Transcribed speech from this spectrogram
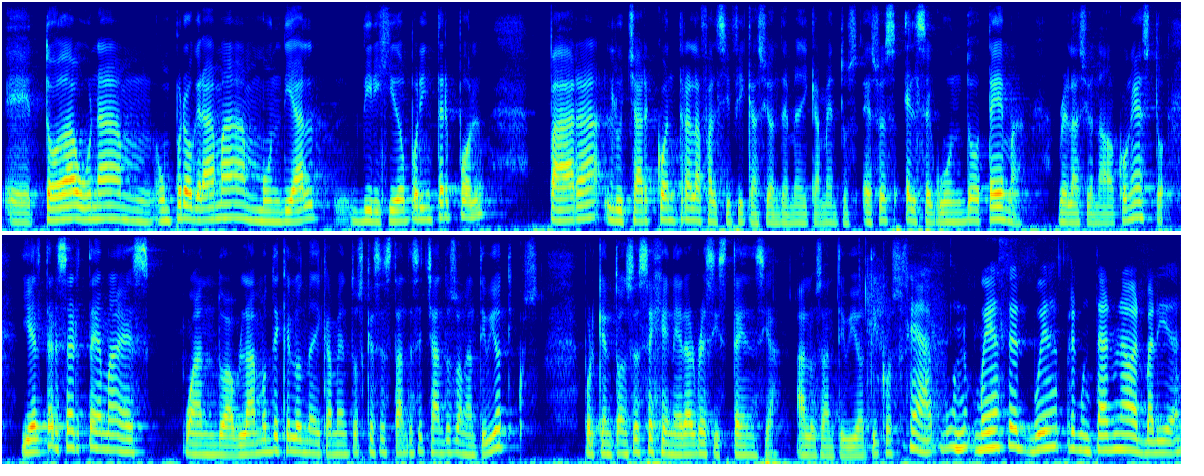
eh, toda una, un programa mundial dirigido por Interpol para luchar contra la falsificación de medicamentos. Eso es el segundo tema relacionado con esto. Y el tercer tema es cuando hablamos de que los medicamentos que se están desechando son antibióticos porque entonces se genera resistencia a los antibióticos. O sea, voy a, hacer, voy a preguntar una barbaridad.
